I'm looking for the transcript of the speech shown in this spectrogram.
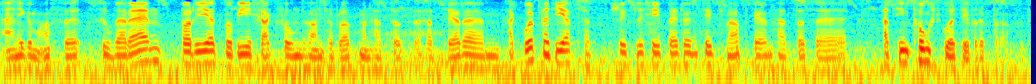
einigermaßen souverän pariert, wobei ich auch gefunden habe, Herr Blattmann hat das hat sehr ähm, hat gut plädiert, hat schriftliche Plädoyer-Notizen abgegeben, hat das äh, hat seinen Punkt gut übergebracht,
